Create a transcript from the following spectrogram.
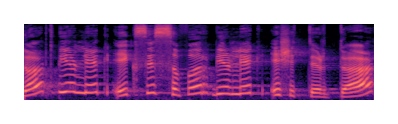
4 birlik eksi 0 birlik eşittir 4.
